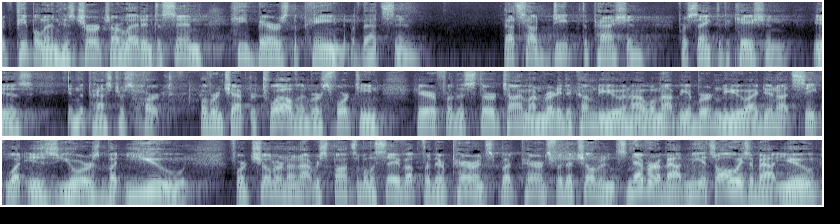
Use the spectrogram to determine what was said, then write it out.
If people in his church are led into sin, he bears the pain of that sin. That's how deep the passion for sanctification is in the pastor's heart. Over in chapter 12 and verse 14, here for this third time I'm ready to come to you and I will not be a burden to you. I do not seek what is yours, but you. For children are not responsible to save up for their parents, but parents for their children. It's never about me. It's always about you.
